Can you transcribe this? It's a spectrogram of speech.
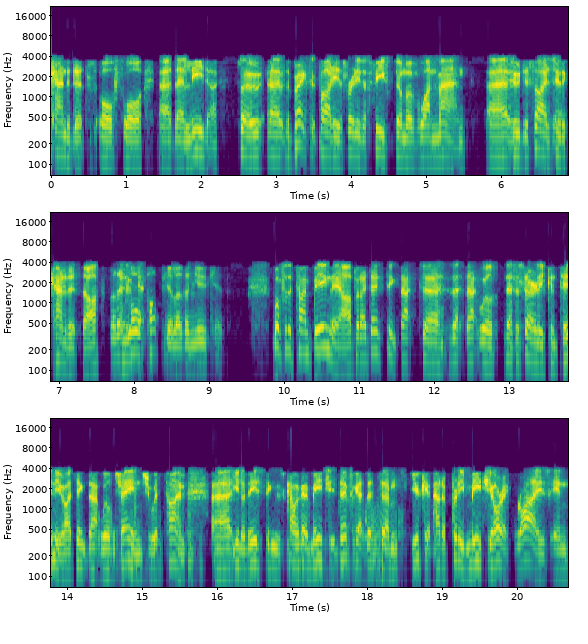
candidates or for uh, their leader. So uh, the Brexit Party is really the fiefdom of one man uh, who decides yeah. who the candidates are. But they're more popular than UKIP. Well, for the time being, they are, but I don't think that uh, that that will necessarily continue. I think that will change with time. Uh, you know, these things come and go. Don't forget that um, UKIP had a pretty meteoric rise in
